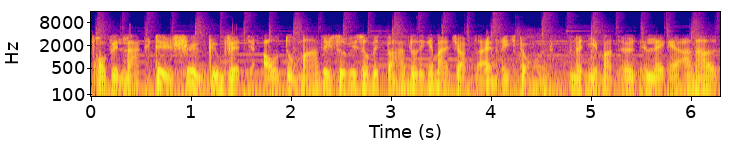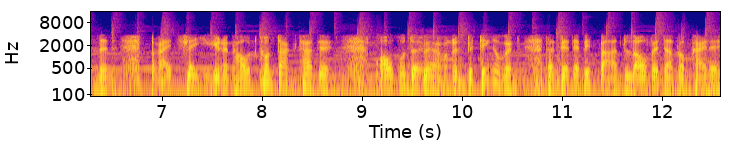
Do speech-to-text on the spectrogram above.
Prophylaktisch wird automatisch sowieso mit behandelt in Gemeinschaftseinrichtungen. Wenn jemand einen länger anhaltenden, breitflächigeren Hautkontakt hatte, auch unter wärmeren Bedingungen, dann wird er mitbehandelt, auch wenn da noch keine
